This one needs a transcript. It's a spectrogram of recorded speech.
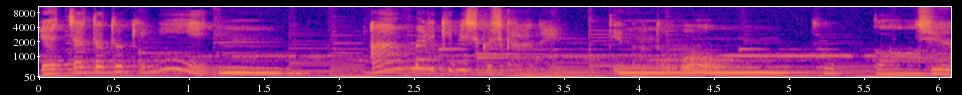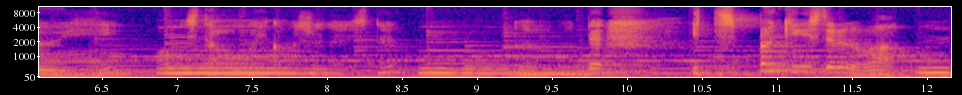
やっちゃった時にあんまり厳しく叱らないっていうことを注意した方がいいかもしれないですね。うん。うん、で一番気にしてるのはうん。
